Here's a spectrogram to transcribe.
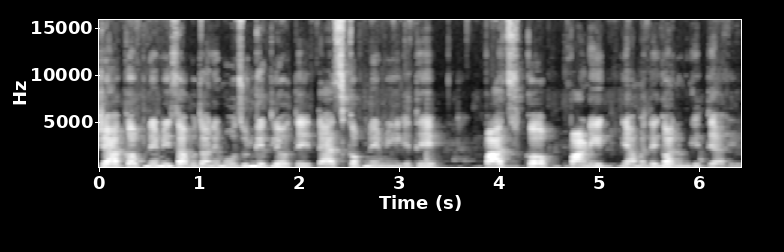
ज्या कपने मी साबुदाणे मोजून घेतले होते त्याच कपने मी इथे पाच कप पाणी यामध्ये घालून घेते आहे.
